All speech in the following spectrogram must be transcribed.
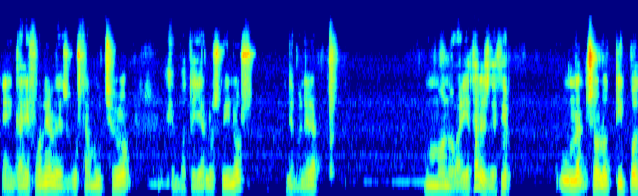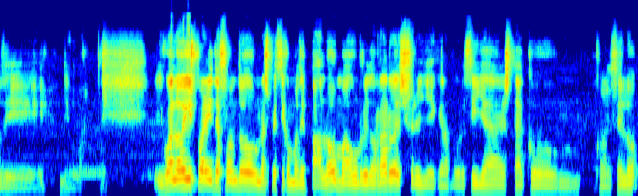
En California les gusta mucho embotellar los vinos de manera monovarietal, es decir, un solo tipo de, uva. Igual oís por ahí de fondo una especie como de paloma o un ruido raro, es Freye, que la pobrecilla está con, con el celo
